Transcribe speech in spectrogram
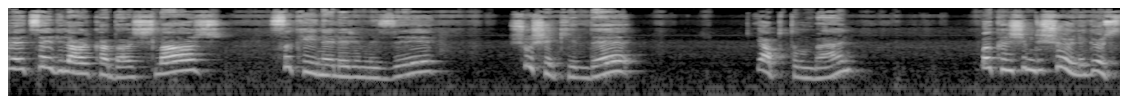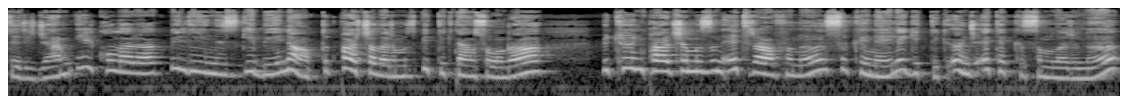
Evet sevgili arkadaşlar sık iğnelerimizi şu şekilde yaptım ben. Bakın şimdi şöyle göstereceğim. İlk olarak bildiğiniz gibi ne yaptık? Parçalarımız bittikten sonra bütün parçamızın etrafını sık iğne ile gittik. Önce etek kısımlarını,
